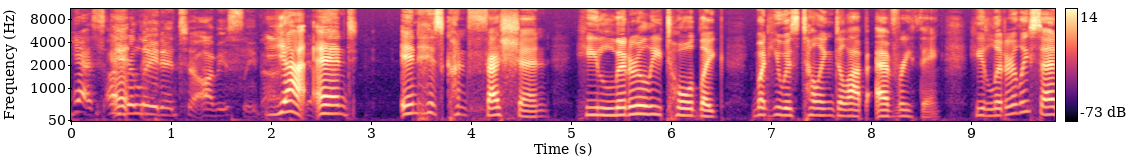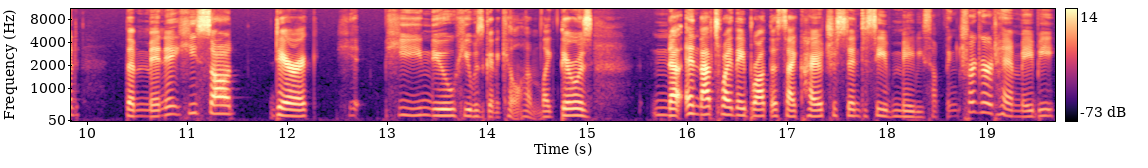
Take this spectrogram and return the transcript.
yes, Unrelated to obviously that. Yeah, and in his confession, he literally told like when he was telling Delap everything. He literally said the minute he saw Derrick, he, he knew he was going to kill him. Like there was no and that's why they brought the psychiatrist in to see if maybe something triggered him. Maybe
